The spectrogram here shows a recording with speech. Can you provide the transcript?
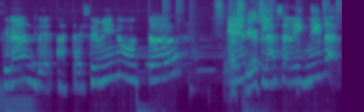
grande hasta ese minuto en Plaza Dignidad,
